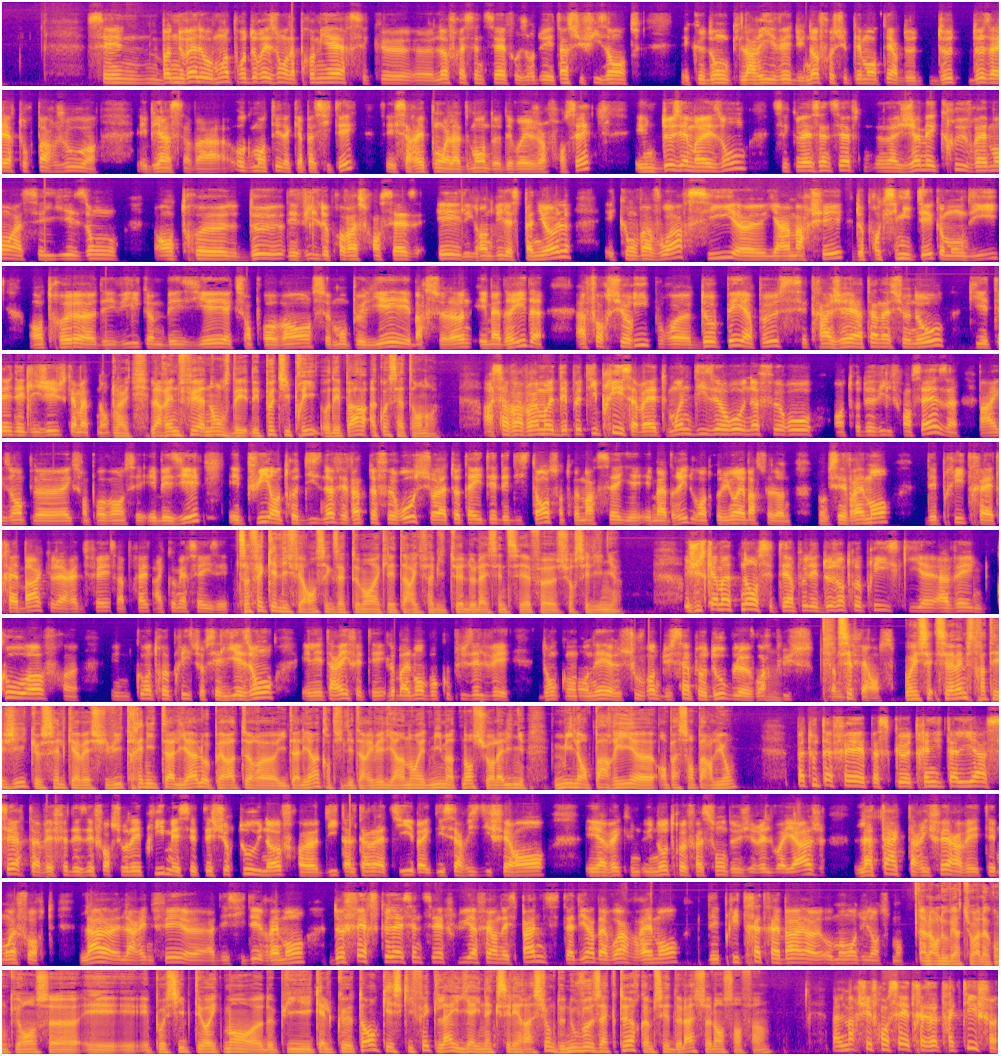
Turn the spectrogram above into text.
C'est une bonne nouvelle au moins pour deux raisons. La première, c'est que euh, l'offre SNCF aujourd'hui est insuffisante et que donc l'arrivée d'une offre supplémentaire de deux, deux allers-retours par jour, eh bien, ça va augmenter la capacité et ça répond à la demande des voyageurs français. Et une deuxième raison, c'est que la SNCF n'a jamais cru vraiment à ces liaisons entre deux des villes de province françaises et les grandes villes espagnoles et qu'on va voir si euh, il y a un marché de proximité comme on dit entre euh, des villes comme Béziers, Aix-en-Provence, Montpellier et Barcelone et Madrid a fortiori pour euh, doper un peu ces trajets internationaux qui étaient négligés jusqu'à maintenant. Oui. La Renfe annonce des, des petits prix au départ, à quoi s'attendre? Ah, ça va vraiment être des petits prix. Ça va être moins de 10 euros, 9 euros entre deux villes françaises, par exemple Aix-en-Provence et Béziers, et puis entre 19 et 29 euros sur la totalité des distances entre Marseille et Madrid ou entre Lyon et Barcelone. Donc c'est vraiment des prix très très bas que la Renfe s'apprête à commercialiser. Ça fait quelle différence exactement avec les tarifs habituels de la SNCF sur ces lignes? Jusqu'à maintenant, c'était un peu les deux entreprises qui avaient une co-offre une co-entreprise sur ces liaisons et les tarifs étaient globalement beaucoup plus élevés. Donc on est souvent du simple au double, voire plus, comme différence. Oui, c'est la même stratégie que celle qu'avait suivie Trenitalia, l'opérateur italien, quand il est arrivé il y a un an et demi maintenant sur la ligne Milan-Paris en passant par Lyon. Pas tout à fait, parce que Trenitalia, certes, avait fait des efforts sur les prix, mais c'était surtout une offre euh, dite alternative avec des services différents et avec une, autre façon de gérer le voyage. L'attaque tarifaire avait été moins forte. Là, la Renfe euh, a décidé vraiment de faire ce que la SNCF lui a fait en Espagne, c'est-à-dire d'avoir vraiment des prix très très bas au moment du lancement. Alors l'ouverture à la concurrence est, est possible théoriquement depuis quelques temps. Qu'est-ce qui fait que là il y a une accélération, que de nouveaux acteurs comme ces deux-là se lancent enfin? Bah, le marché français est très attractif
